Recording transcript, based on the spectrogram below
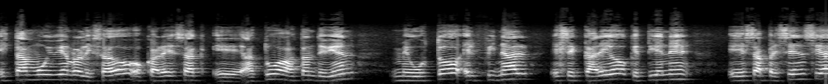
está muy bien realizado. Oscar Isaac eh, actúa bastante bien. Me gustó el final, ese careo que tiene, esa presencia,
